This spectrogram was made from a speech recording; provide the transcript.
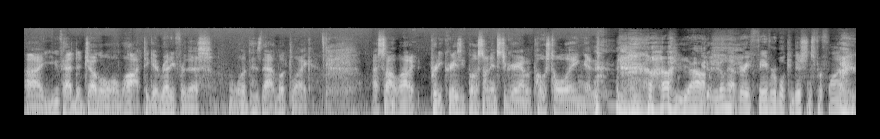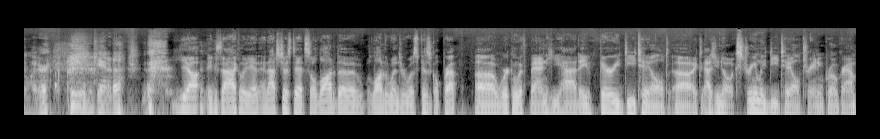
Uh, you've had to juggle a lot to get ready for this. What has that looked like? I saw a lot of pretty crazy posts on Instagram and post holing and yeah, we don't- we don't have very favorable conditions for flying in the winter in Canada. yeah, exactly, and, and that's just it. So a lot of the a lot of the winter was physical prep. Uh, working with Ben, he had a very detailed, uh, as you know, extremely detailed training program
